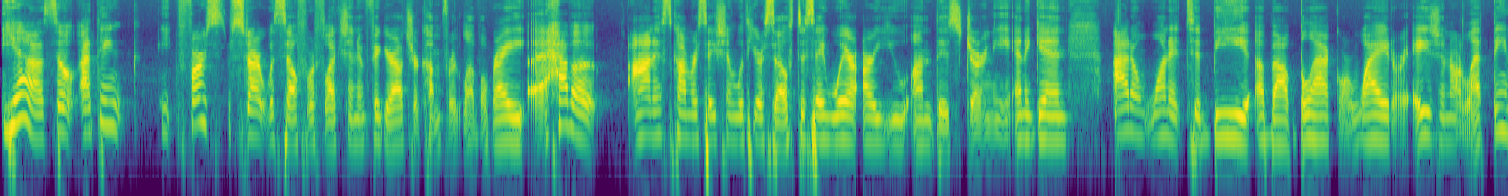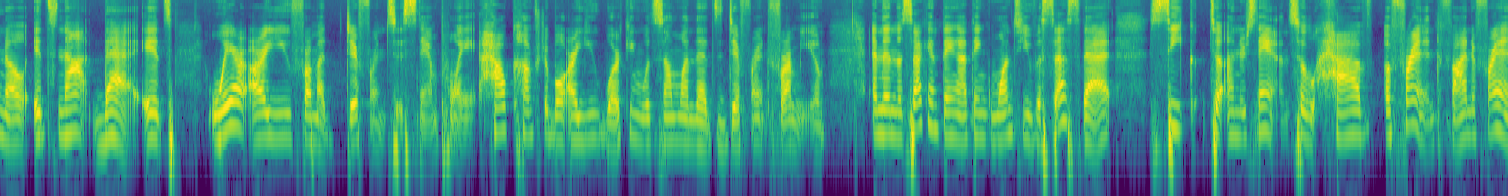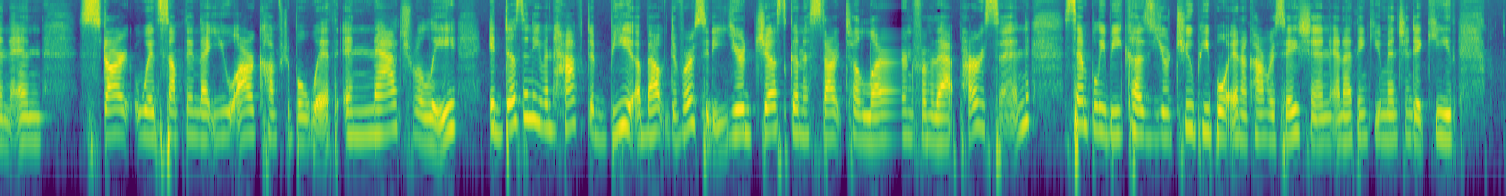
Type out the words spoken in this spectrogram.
Yeah, so I think first start with self reflection and figure out your comfort level, right? Uh, have a honest conversation with yourself to say where are you on this journey and again i don't want it to be about black or white or asian or latino it's not that it's where are you from a differences standpoint? How comfortable are you working with someone that's different from you? And then the second thing, I think once you've assessed that, seek to understand. So have a friend, find a friend, and start with something that you are comfortable with. And naturally, it doesn't even have to be about diversity. You're just going to start to learn from that person simply because you're two people in a conversation. And I think you mentioned it, Keith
